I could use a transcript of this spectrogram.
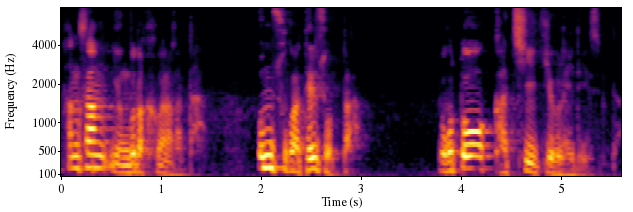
항상 0보다 크거나 같다. 음수가 될 수 없다. 이것도 같이 기억을 해야 되겠습니다.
